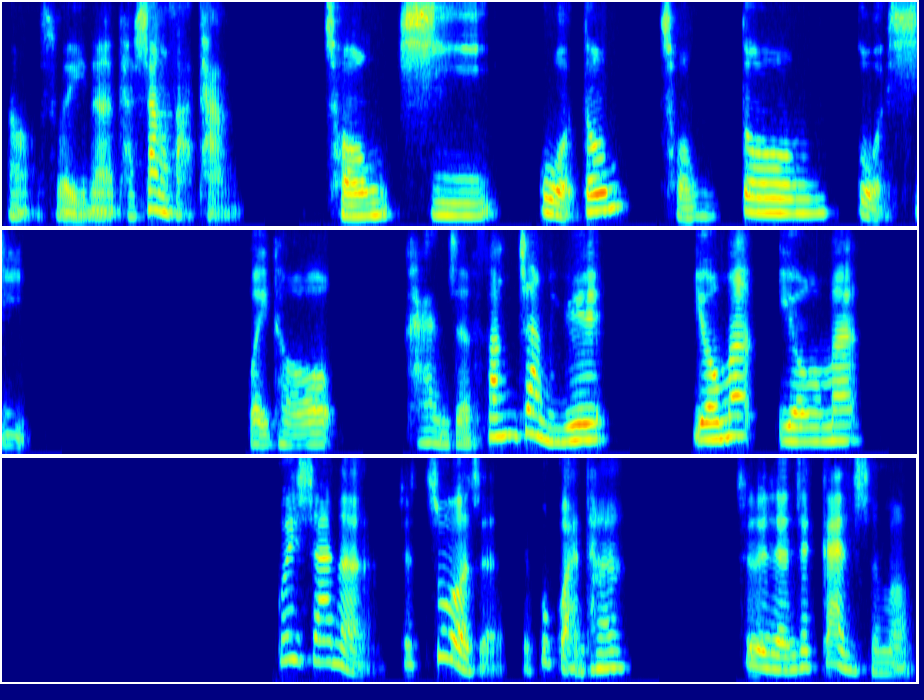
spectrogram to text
啊，所以呢，他上法堂，从西过东，从东过西，回头看着方丈曰：“有吗？有吗？”龟山呢，就坐着，也不管他。这个人在干什么？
